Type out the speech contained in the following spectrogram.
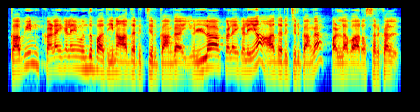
கவின் கலைகளையும் வந்து பார்த்தீங்கன்னா ஆதரிச்சிருக்காங்க. எல்லா கலைகளையும் ஆதரிச்சிருக்காங்க பல்லவ அரசர்கள்.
